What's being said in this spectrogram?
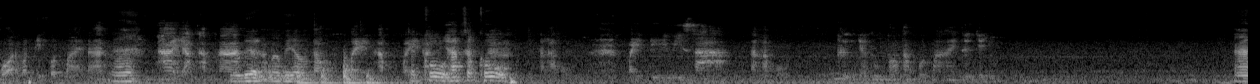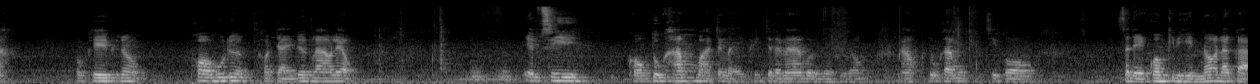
ปอร์ตมันผิดกฎหมายนะอ่าถ้าอยากทำงานรู้เรื่องมาพี่น้องต้องไปครับไปสักครู่ครับสักครู่นะครับผมไปตีวีซ่านะครับผมถึงจะถูกต้องตามกฎหมายถึงจะอยู่อะโอเคพี่น้องพ่อผู้เรื่องเข้าใจเรื่องราวแล้ว FC ของตุกคำว่าจังไหนพิจารณาเบิ่งเลยพี่น้องเอาตุกคำสิกอแสดงความคิดเห็นเนาะแล้วก็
